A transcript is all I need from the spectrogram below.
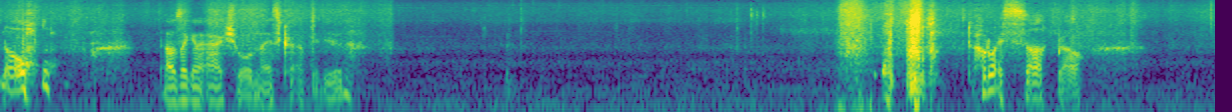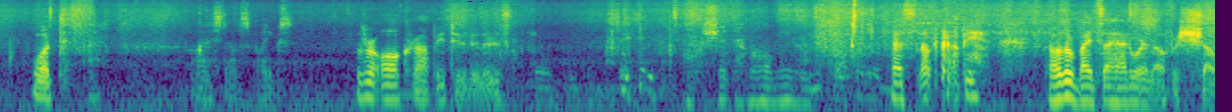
No. That was like an actual nice crappie, dude. How do I suck, bro? What? Oh, I still have spikes. Those were all crappie too, dude. There's Oh shit, I'm all me. that's not crappie. The other bites I had were though for show.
